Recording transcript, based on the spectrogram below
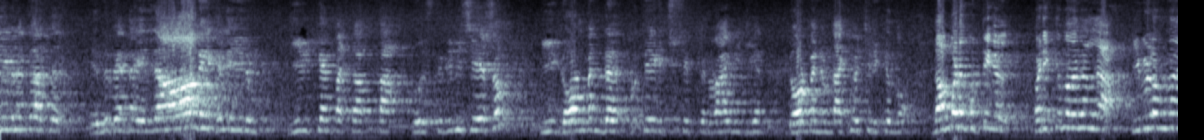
ജീവനക്കാർക്ക് എന്ന് വേണ്ട എല്ലാ മേഖലയിലും ജീവിക്കാൻ പറ്റാത്ത ഒരു സ്ഥിതിവിശേഷം ഈ ഗവൺമെന്റ് പ്രത്യേകിച്ച് ശ്രീ പിണറായി വിജയൻ ഗവൺമെന്റ് ഉണ്ടാക്കി വെച്ചിരിക്കുന്നു. നമ്മുടെ കുട്ടികൾ പഠിക്കുന്നതിനല്ല ഇവിടുന്ന്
